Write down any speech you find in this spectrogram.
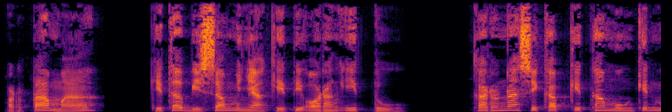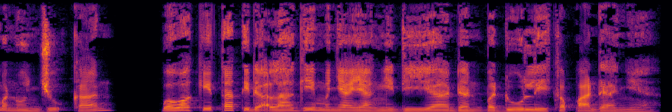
Pertama, kita bisa menyakiti orang itu karena sikap kita mungkin menunjukkan bahwa kita tidak lagi menyayangi dia dan peduli kepadanya.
